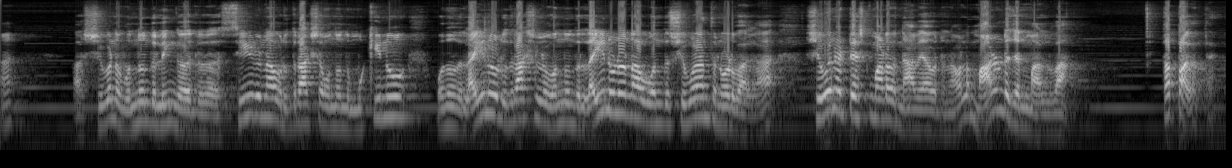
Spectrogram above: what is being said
ಆ? ಶಿವನ ಒಂದೊಂದು ಲಿಂಗ ಸೀಡು ನಾವು ರುದ್ರಾಕ್ಷ ಒಂದೊಂದು ಮುಖಿನೂ, ಒಂದೊಂದು ಲೈನು ರುದ್ರಾಕ್ಷ ಒಂದೊಂದು ಲೈನು ನಾವು ಒಂದು ಶಿವನ ಅಂತ ನೋಡುವಾಗ, ಶಿವನ ಟೆಸ್ಟ್ ಮಾಡೋದು ನಾವು ಯಾವ ನಾವೆಲ್ಲ ಮಾನುಂಡ ಜನ್ಮ ಅಲ್ವಾ? ತಪ್ಪಾಗುತ್ತೆ.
